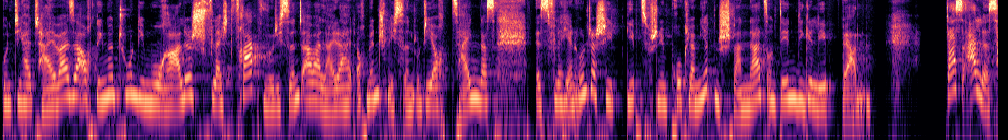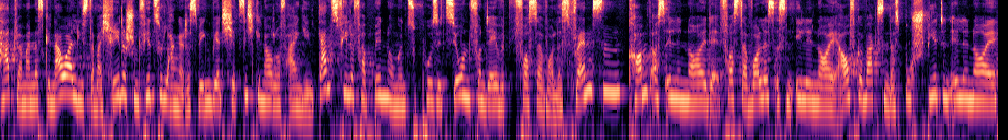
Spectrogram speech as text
und die halt teilweise auch Dinge tun, die moralisch vielleicht fragwürdig sind, aber leider halt auch menschlich sind und die auch zeigen, dass es vielleicht einen Unterschied gibt zwischen den proklamierten Standards und denen, die gelebt werden. Das alles hat, wenn man es genauer liest, aber ich rede schon viel zu lange, deswegen werde ich jetzt nicht genau darauf eingehen, ganz viele Verbindungen zu Positionen von David Foster Wallace. Franson kommt aus Illinois, Foster Wallace ist in Illinois aufgewachsen, das Buch spielt in Illinois.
